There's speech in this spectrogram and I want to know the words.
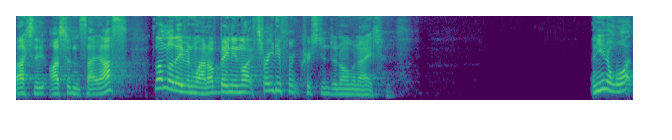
Actually, I shouldn't say us. I'm not even one. I've been in like three different Christian denominations. And you know what?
